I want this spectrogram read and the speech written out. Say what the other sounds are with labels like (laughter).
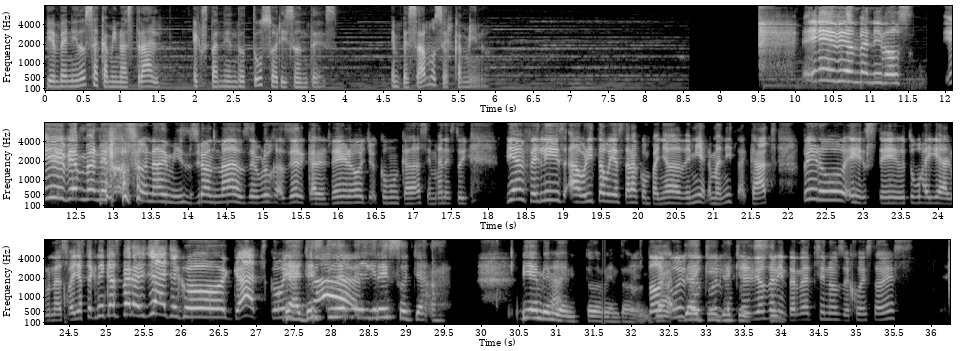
Bienvenidos a Camino Astral, expandiendo tus horizontes. Empezamos el camino. Y bienvenidos y bienvenidos a una emisión más de Brujas del Caldero. Yo como cada semana estoy bien feliz. Ahorita voy a estar acompañada de mi hermanita Kat, pero este tuvo ahí algunas fallas técnicas, pero ya llegó Kat. ¿Cómo ya, ya estoy de regreso ya. Bien, bien, bien, todo bien, todo bien. Todo cool, todo cool. El dios del internet sí nos dejó esta vez.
